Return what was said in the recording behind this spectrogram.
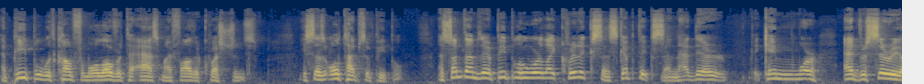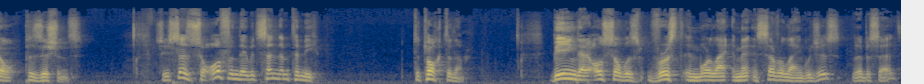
and people would come from all over to ask my father questions. He says all types of people. And sometimes there are people who were like critics and skeptics and had their, they came more adversarial positions. So he says, so often they would send them to me to talk to them. Being that I also was versed in more in several languages, Rebbe said,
